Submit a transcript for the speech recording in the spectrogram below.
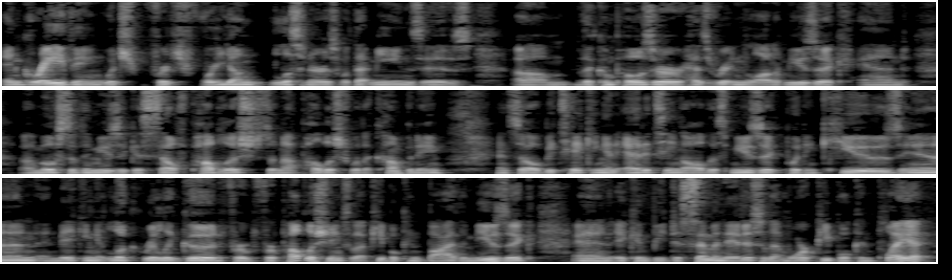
engraving, which for for young listeners, what that means is um, the composer has written a lot of music, and uh, most of the music is self-published, so not published with a company. And so I'll be taking and editing all this music, putting cues in, and making it look really good for for publishing, so that people can buy the music and it can be disseminated, so that more people can play it.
